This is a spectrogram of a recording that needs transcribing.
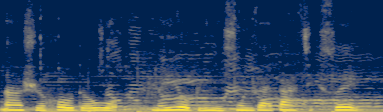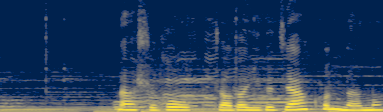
那时候的我没有比你现在大几岁。那时候找到一个家困难吗？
